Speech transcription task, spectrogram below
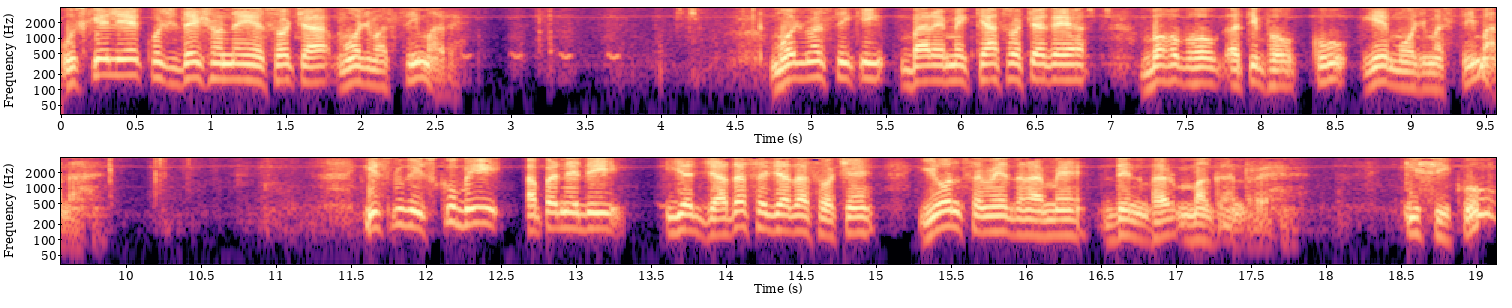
उसके लिए कुछ देशों ने यह सोचा, मौज मस्ती मारे। मौज मस्ती के बारे में क्या सोचा गया? बहुभोग, अतिभोग को ये मौज मस्ती माना है। इसमें इसको भी अपन यदि ये ज़्यादा से ज़्यादा सोचें, यौन संवेदना में दिन भर मगन रहे। किसी को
